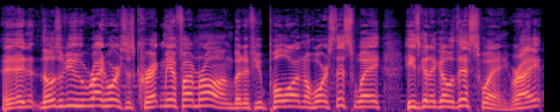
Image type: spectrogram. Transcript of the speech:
and those of you who ride horses, correct me if I'm wrong, but if you pull on the horse this way, he's going to go this way, right?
